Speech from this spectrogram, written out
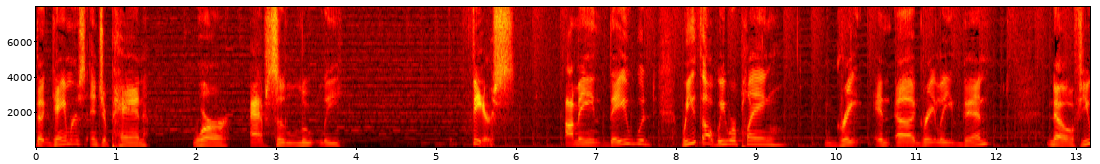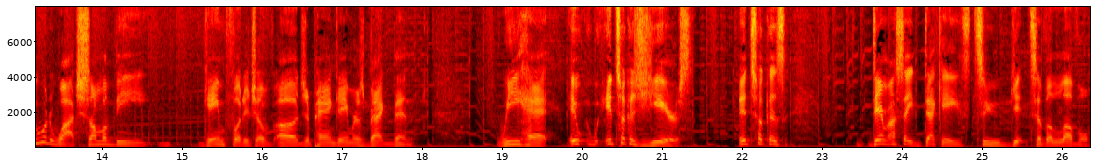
the gamers in japan were absolutely fierce i mean they would we thought we were playing great and uh, greatly then. No, if you would watch some of the game footage of uh, Japan gamers back then, we had it. It took us years. It took us, damn, I say decades to get to the level,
